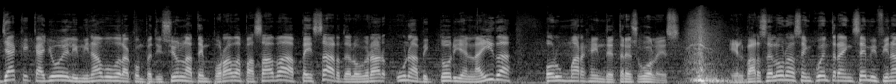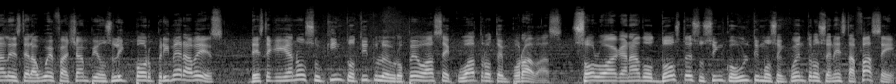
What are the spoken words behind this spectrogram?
ya que cayó eliminado de la competición la temporada pasada a pesar de lograr una victoria en la ida por un margen de tres goles. El Barcelona se encuentra en semifinales de la UEFA Champions League por primera vez desde que ganó su quinto título europeo hace cuatro temporadas. Solo ha ganado dos de sus cinco últimos encuentros en esta fase.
